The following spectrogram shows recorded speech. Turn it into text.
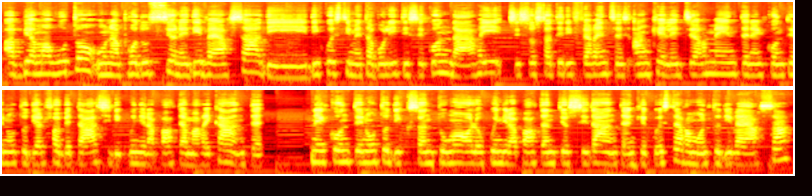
abbiamo avuto una produzione diversa di, di, questi metaboliti secondari, ci sono state differenze anche leggermente nel contenuto di alfa-betacidi, quindi la parte amaricante, nel contenuto di xantumolo, quindi la parte antiossidante, anche questa era molto diversa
